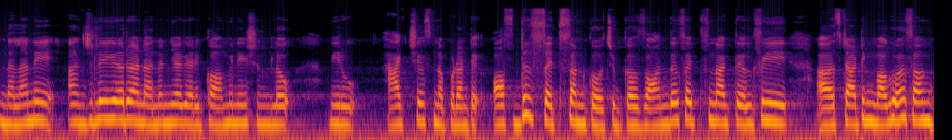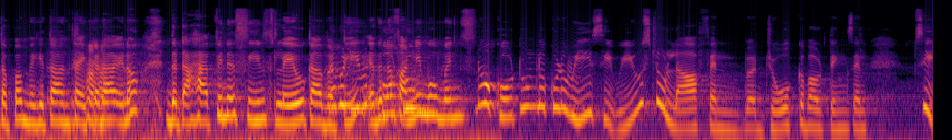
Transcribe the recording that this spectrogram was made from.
and అలానే అంజలి గారు అండ్ అనన్య గారి కాంబినేషన్లో మీరు యాక్ట్ చేసినప్పుడు అంటే ఆఫ్ ద సెట్స్ అనుకోవచ్చు బికాజ్ ఆన్ ద సెట్స్ నాకు తెలిసి స్టార్టింగ్ మగవ సాంగ్ తప్ప మిగతా అంతా ఇక్కడ యూనో దట్ హ్యాపీనెస్ సీన్స్ లేవు కాబట్టి even ఏదైనా courtroom- ఫన్నీ మూమెంట్స్ No, courtroom lo kuda we see. We used to laugh and uh, joke about things. And see,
